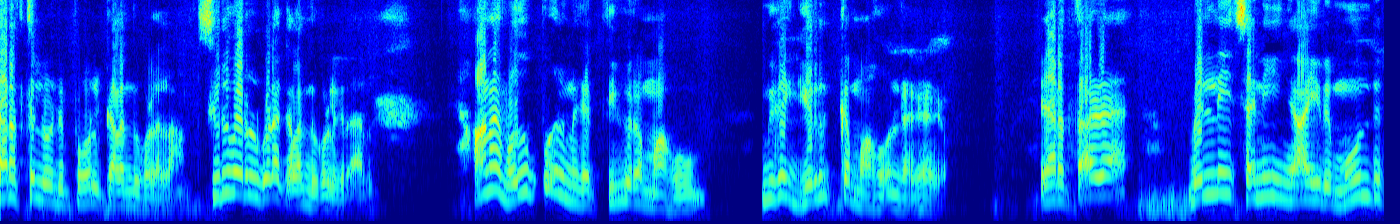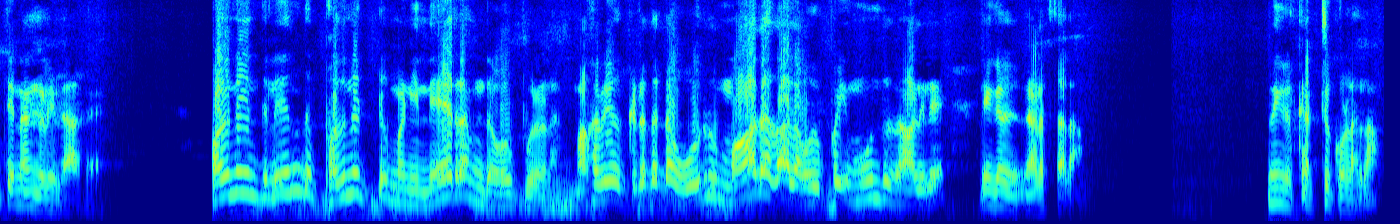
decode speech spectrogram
தரத்தில் ஒரு போல் கலந்து கொள்ளலாம். சிறுவர்கள் கூட கலந்து கொள்கிறார்கள். ஆனால் வகுப்புகள் மிக தீவிரமாகவும் மிக இறுக்கமாகவும் நிகழும். ஏறத்தாழ வெள்ளி சனி ஞாயிறு மூன்று தினங்களிலாக பதினைந்திலிருந்து பதினெட்டு மணி நேரம் இந்த வகுப்புகள் நடக்கும். ஆகவே கிட்டத்தட்ட ஒரு மாத கால வகுப்பை மூன்று நாளிலே நீங்கள் நடத்தலாம். நீங்கள் கற்றுக்கொள்ளலாம்.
